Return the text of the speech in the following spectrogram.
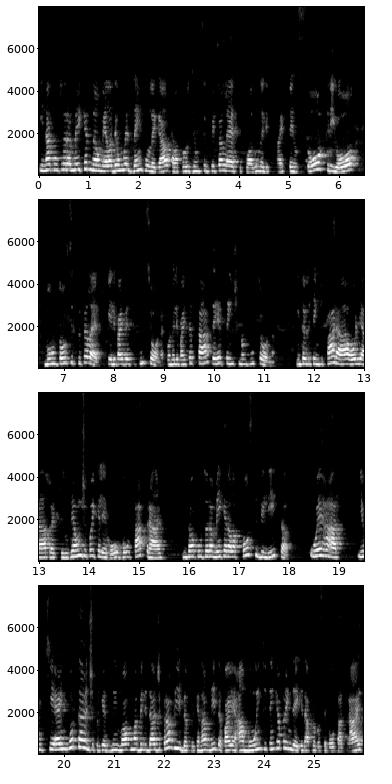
E na cultura maker não. E ela deu um exemplo legal que ela falou de um circuito elétrico. O aluno ele pensou, criou, montou o circuito elétrico. Ele vai ver se funciona. Quando ele vai testar, de repente não funciona. Então ele tem que parar, olhar para aquilo, ver onde foi que ele errou, voltar atrás então, a cultura maker ela possibilita o errar. E o que é importante, porque desenvolve uma habilidade para a vida, porque na vida vai errar muito e tem que aprender que dá para você voltar atrás,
